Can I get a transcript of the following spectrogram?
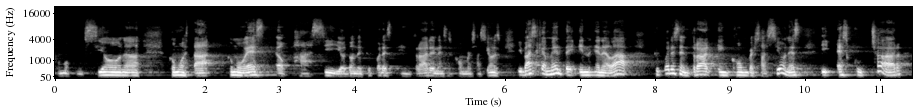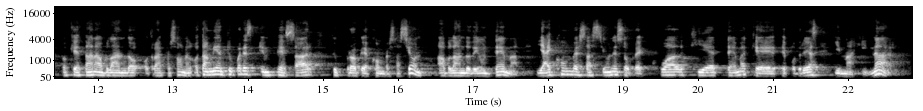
cómo funciona, cómo está como es el pasillo donde tú puedes entrar en esas conversaciones. Y básicamente en, en, el app tú puedes entrar en conversaciones y escuchar lo que están hablando otras personas. O también tú puedes empezar tu propia conversación hablando de un tema. Y hay conversaciones sobre cualquier tema que te podrías imaginar.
